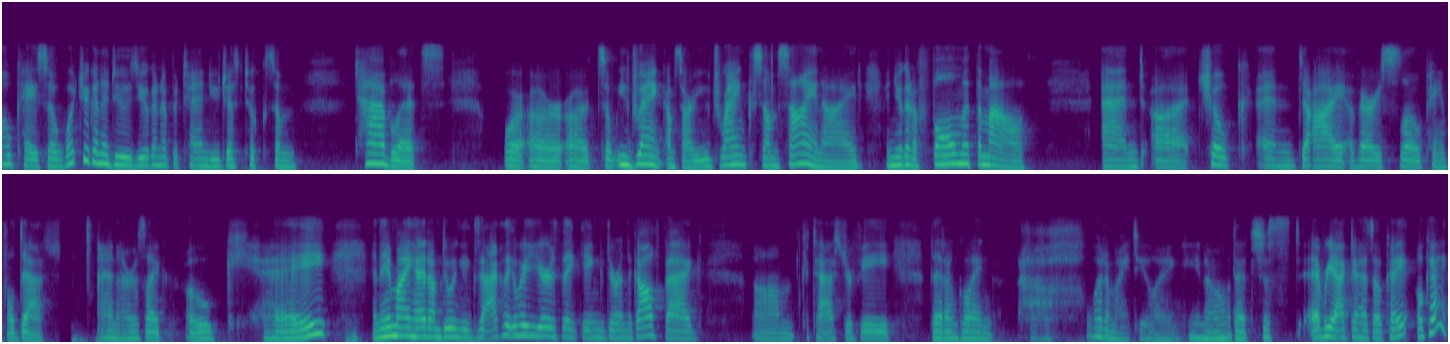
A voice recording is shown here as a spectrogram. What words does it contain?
okay, so what you're gonna do is you're gonna pretend you just took some tablets. Or, or uh, so you drank, I'm sorry, you drank some cyanide and you're going to foam at the mouth and uh, choke and die a very slow, painful death. And I was like, okay. And in my head, I'm doing exactly what you're thinking during the golf bag um, catastrophe that I'm going, oh, what am I doing? You know, that's just every actor has, okay, okay,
